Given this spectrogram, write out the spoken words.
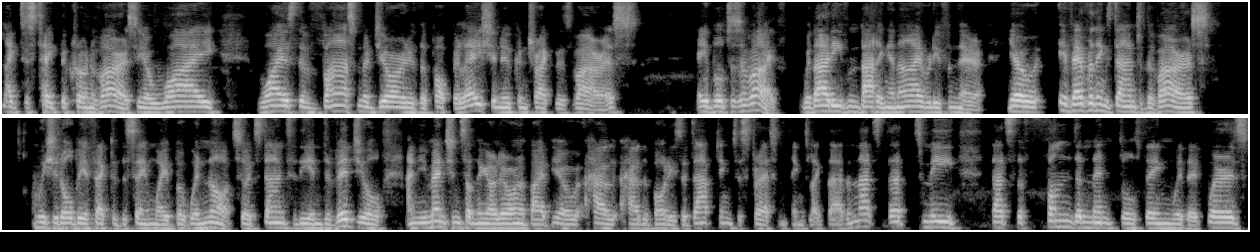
like just take the coronavirus you know why why is the vast majority of the population who contract this virus able to survive without even batting an eye really from there? You know if everything's down to the virus we should all be affected the same way but we're not. So it's down to the individual. And you mentioned something earlier on about you know how how the body's adapting to stress and things like that. And that's that to me that's the fundamental thing with it. Whereas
